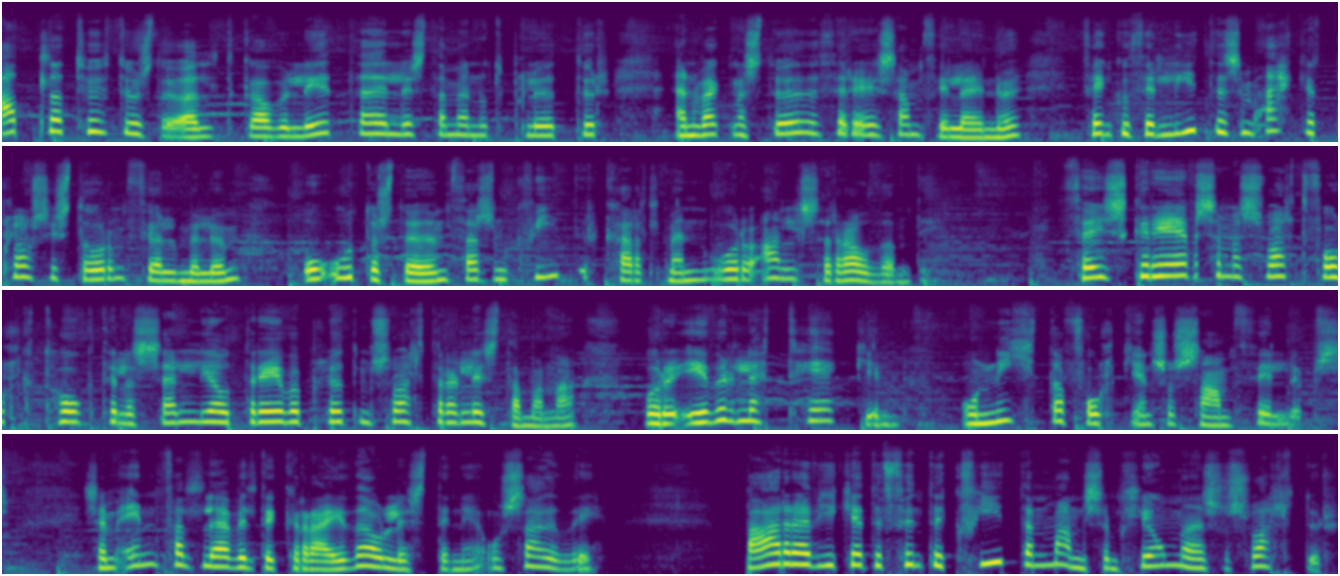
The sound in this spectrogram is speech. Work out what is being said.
Alla 20. öld gafu litaði listamenn út plötur en vegna stöðu þeirra í samfélaginu fengu þeir lítið sem ekkert pláss í stórum fjölmjölum og útastöðum þar sem hvítir karlmenn voru alls ráðandi. Þau skref sem að svart fólk tók til að selja og dreifa plötum svartara listamanna voru yfirleitt tekin og nýtta fólki eins og Sam Phillips sem einfallega vildi græða á listinni og sagði Bara ef ég geti fundið hvítan mann sem hljómaði svo svartur,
